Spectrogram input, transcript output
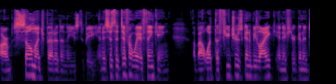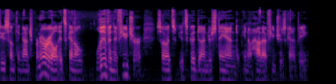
are so much better than they used to be. And it's just a different way of thinking about what the future is going to be like, and if you're going to do something entrepreneurial, it's going to live in the future. So it's it's good to understand, you know, how that future is going to be.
